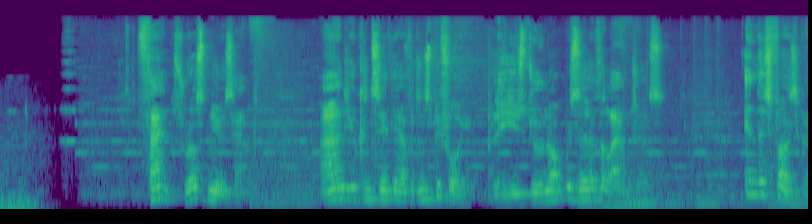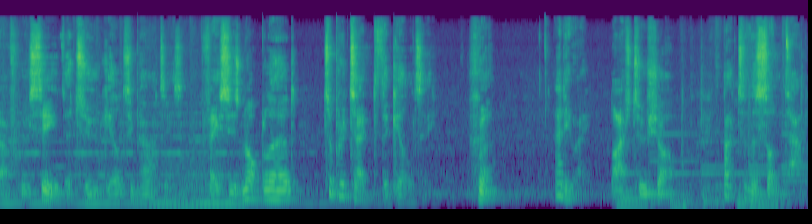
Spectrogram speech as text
Thanks, Russ Newshound. And you can see the evidence before you. Please do not reserve the loungers. In this photograph, we see the two guilty parties, faces not blurred, to protect the guilty. anyway, life's too short. Back to the suntan.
